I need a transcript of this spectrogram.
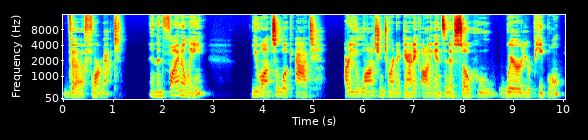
the format. And then finally, you want to look at are you launching to an organic audience? And if so, who? Where are your people?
